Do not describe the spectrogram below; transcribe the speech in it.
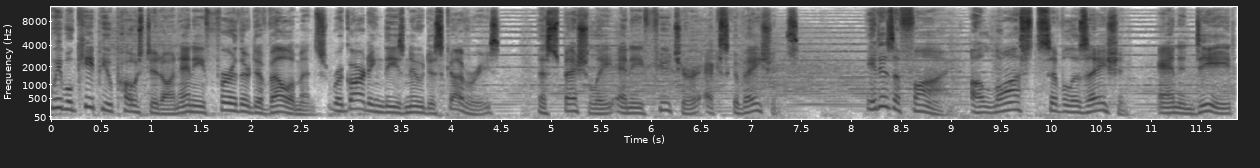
We will keep you posted on any further developments regarding these new discoveries, especially any future excavations. It is a find, a lost civilization, and indeed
